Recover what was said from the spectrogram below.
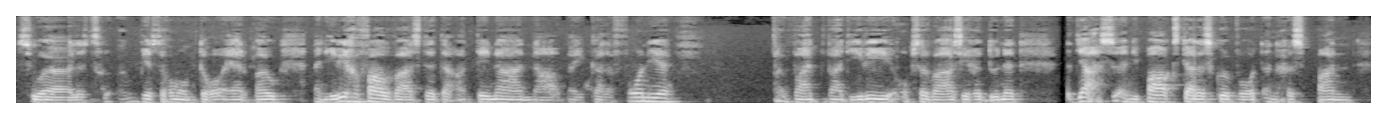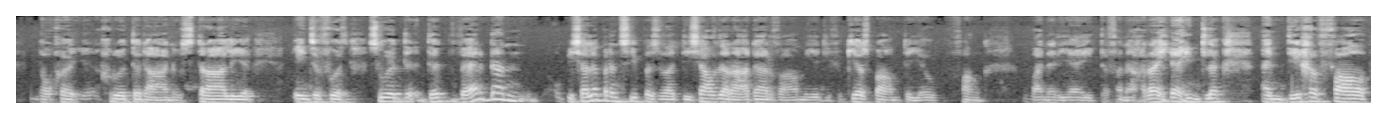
So hulle is besig om hom te herbou. In hierdie geval was dit 'n antenna na by Kalifornië wat wat hierdie observasie gedoen het. Ja so in die Parkes teleskoop word ingespan nog 'n groter daar in Australië ensovoorts so dit werk dan op dieselfde prinsipes wat dieselfde radar waarmee die verkeersbeampte jou vang wanneer jy te vinnig ry eintlik. In die geval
